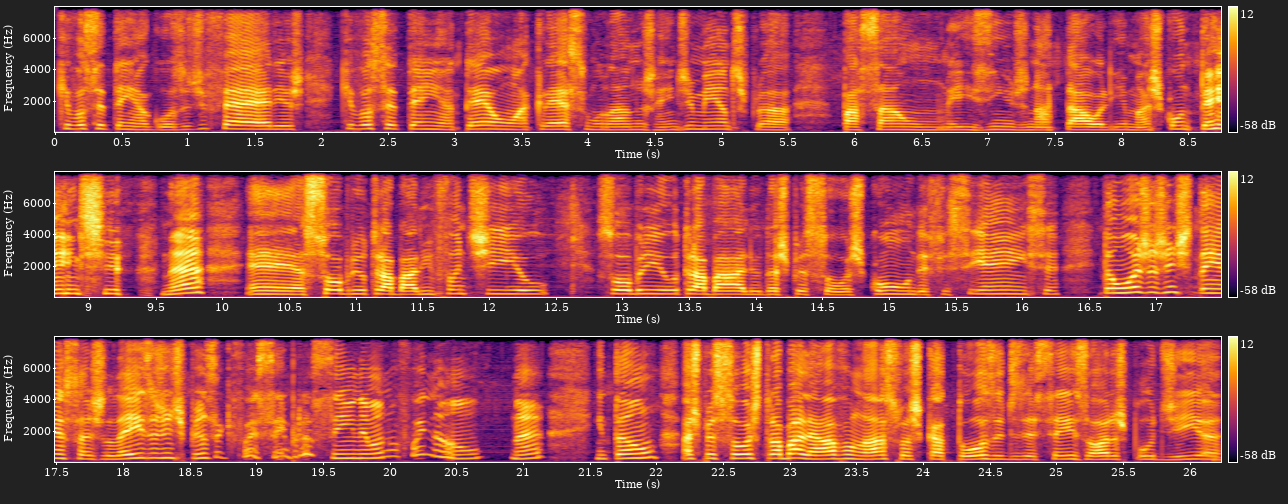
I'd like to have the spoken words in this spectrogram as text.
que você tenha gozo de férias, que você tenha até um acréscimo lá nos rendimentos para passar um meizinho de Natal ali mais contente, né? É, sobre o trabalho infantil, sobre o trabalho das pessoas com deficiência. Então hoje a gente tem essas leis, a gente pensa que foi sempre assim, né? Mas não foi não, né? Então as pessoas trabalhavam lá suas 14, 16 horas por dia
